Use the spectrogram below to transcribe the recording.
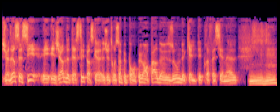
Je veux dire ceci et, j'ai hâte de tester parce que j'ai trouvé ça un peu pompeux. On parle d'un zoom de qualité professionnelle. Mm-hmm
